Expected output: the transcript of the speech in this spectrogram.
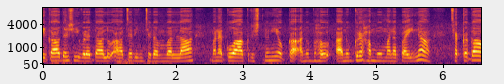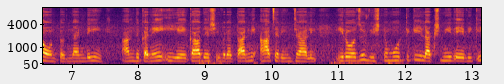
ఏకాదశి వ్రతాలు ఆచరించడం వల్ల మనకు ఆ కృష్ణుని యొక్క అనుభవ అనుగ్రహము మన పైన చక్కగా ఉంటుందండి. అందుకనే ఈ ఏకాదశి వ్రతాన్ని ఆచరించాలి. ఈరోజు విష్ణుమూర్తికి లక్ష్మీదేవికి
